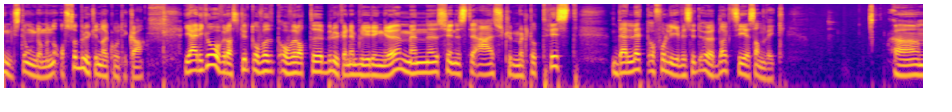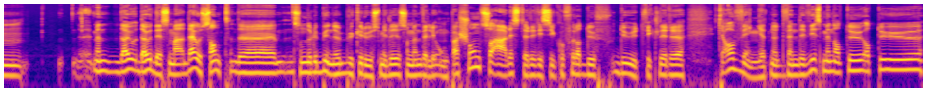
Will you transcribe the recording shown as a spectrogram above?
yngste ungdommene også bruker narkotika. Jeg er ikke overrasket over, over at uh, brukerne blir yngre, men uh, synes det er skummelt og trist. Det er lett å få livet sitt ødelagt, sier Sandvik. Um, men det er, jo, det er, jo, det som er Det er jo sant. Det, så når du begynner å bruke rusmidler som en veldig ung person, så er det større risiko for at du, du utvikler Ikke avhengighet nødvendigvis, men at du, at du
